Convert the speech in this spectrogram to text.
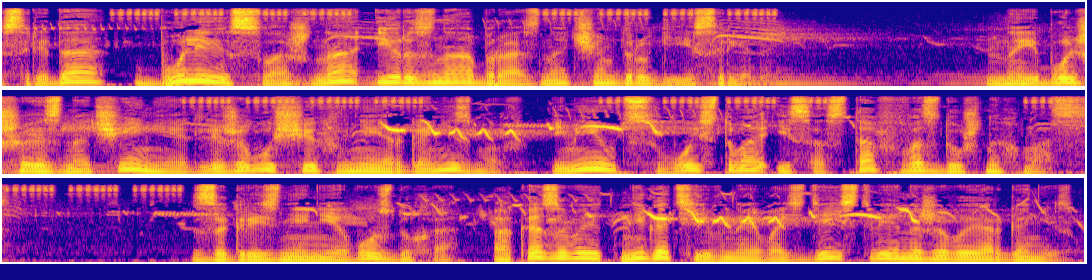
среда более сложна и разнообразна, чем другие среды. Наибольшее значение для живущих в ней организмов имеют свойства и состав воздушных масс. Загрязнение воздуха оказывает негативное воздействие на живые организмы.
